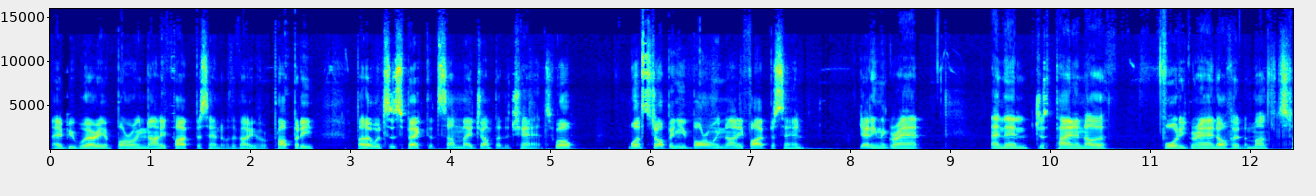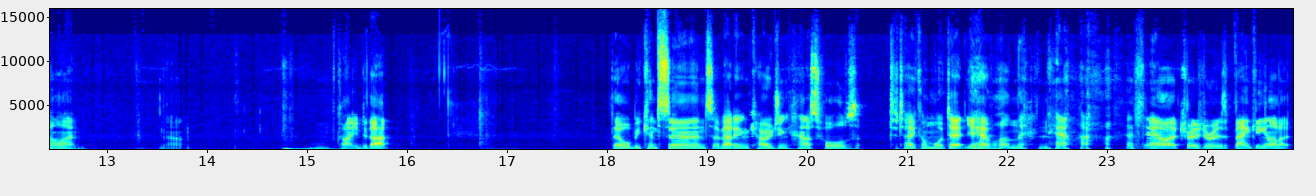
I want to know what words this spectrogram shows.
may be wary of borrowing 95% of the value of a property, but I would suspect that some may jump at the chance. Well, what's stopping you borrowing 95%, getting the grant, and then just paying another 40 grand off it in a month's time? Um, can't you do that? There will be concerns about encouraging households to take on more debt. Yeah, well, now, now our treasurer is banking on it.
